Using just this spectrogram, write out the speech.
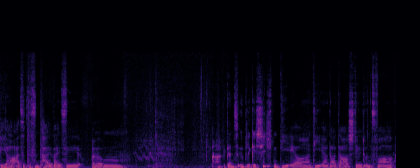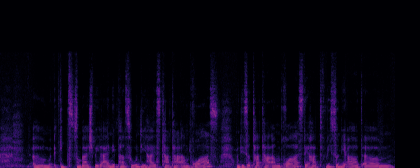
Ja, also das sind teilweise ähm, ganz üble Geschichten, die er, die er da darstellt. Und zwar ähm, gibt es zum Beispiel eine Person, die heißt Tata Ambroise. Und dieser Tata Ambroise, der hat wie so eine Art ähm,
